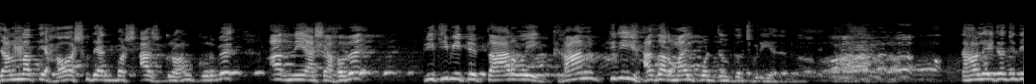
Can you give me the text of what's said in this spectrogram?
জান্নাতি হাওয়া শুধু একবার শ্বাস গ্রহণ করবে আর নিয়ে আসা হবে। পৃথিবীতে তার ওই ঘ্রাণ তিরিশ হাজার মাইল পর্যন্ত ছড়িয়ে যাবে। তাহলে এটা যদি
